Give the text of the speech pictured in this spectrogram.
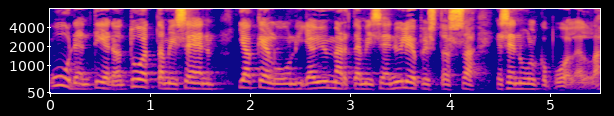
uuden tiedon tuottamiseen, jakeluun ja ymmärtämiseen yliopistossa ja sen ulkopuolella.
